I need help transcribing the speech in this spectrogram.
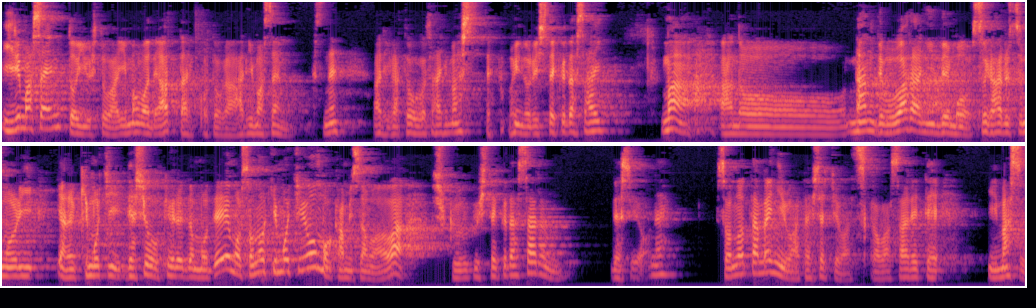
いりませんという人は今まで会ったことがありませんですね。ありがとうございますってお祈りしてください。まあ、あのー、何でも藁にでもすがるつもり、あの気持ちでしょうけれども、でもその気持ちをも神様は祝福してくださるんですよね。そのために私たちは使わされています。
